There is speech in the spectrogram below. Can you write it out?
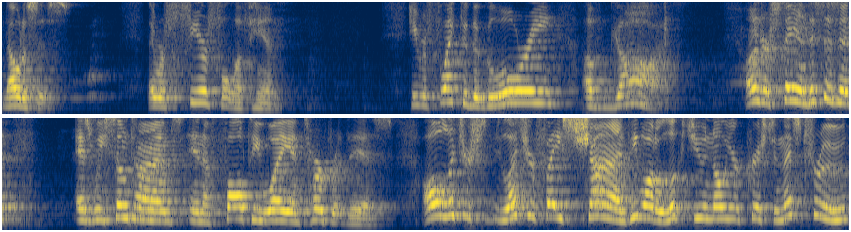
notices. They were fearful of him. He reflected the glory of God. Understand, this isn't as we sometimes in a faulty way interpret this. Oh, let your, let your face shine. People ought to look at you and know you're Christian. That's true.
